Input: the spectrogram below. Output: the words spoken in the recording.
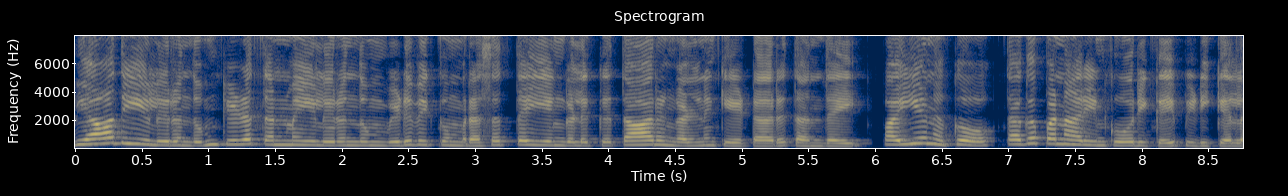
வியாதியிலிருந்தும் கிழத்தன்மையிலிருந்தும் விடுவிக்கும் ரசத்தை எங்களுக்கு தாருங்கள்னு கேட்டாரு தந்தை. பையனுக்கோ தகப்பனாரின் கோரிக்கை பிடிக்கல.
